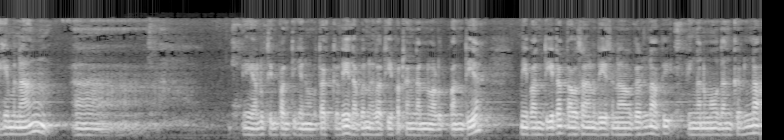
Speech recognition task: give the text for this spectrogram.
එහෙමනම් මේ අලුතින් පන්ති ගැන මතක් කළේ ලබන සතිය පටන් ගන්න අලුත් පන්තිය. මේ පන්තියටත් අවසාන දේශනාව කරලා අපි පින් අනුමෝදන් කරලා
